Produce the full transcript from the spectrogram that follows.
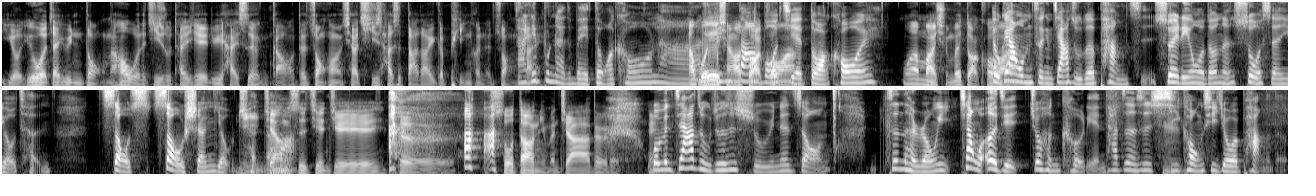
有有我在运动，然后我的基础代谢率还是很高的状况下，其实它是达到一个平衡的状态。啊，你本来就没大口啦，啊我也想要大口啊节大口哎。我嘛想要大口、啊，我跟你讲，我们整个家族都是胖子，所以连我都能塑身有成，瘦瘦身有成的话，这样是间接的 说到你们家对不对。我们家族就是属于那种真的很容易，像我二姐就很可怜，她真的是吸空气就会胖的。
